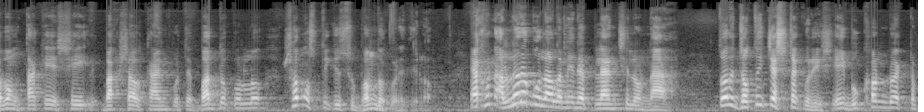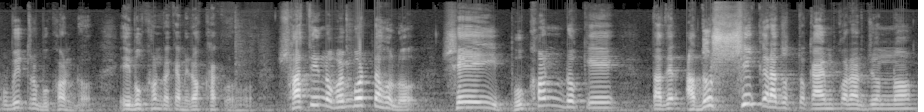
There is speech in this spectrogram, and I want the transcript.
এবং তাকে সেই বাকশাল কায়েম করতে বাধ্য করল, সমস্ত কিছু বন্ধ করে দিল। এখন আল্লাহ রবুল আলমিনের প্ল্যান ছিল না। তোরা যতই চেষ্টা করিস, এই ভূখণ্ড একটা পবিত্র ভূখণ্ড, এই ভূখণ্ডকে আমি রক্ষা করব। সাতই নভেম্বরটা হলো সেই ভূখণ্ডকে তাদের আদর্শিক রাজত্ব কায়েম করার জন্য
